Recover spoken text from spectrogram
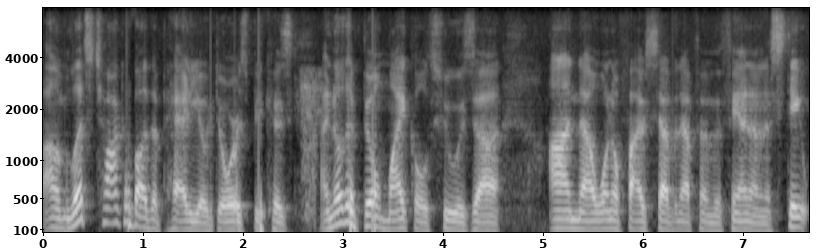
um, let's talk about the patio doors because I know that Bill Michaels, who is uh, on uh, 105.7 FM The Fan on a state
